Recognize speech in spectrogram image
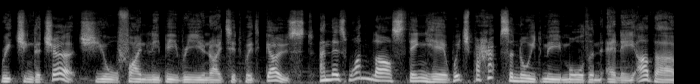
Reaching the church, you'll finally be reunited with Ghost. And there's one last thing here which perhaps annoyed me more than any other.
